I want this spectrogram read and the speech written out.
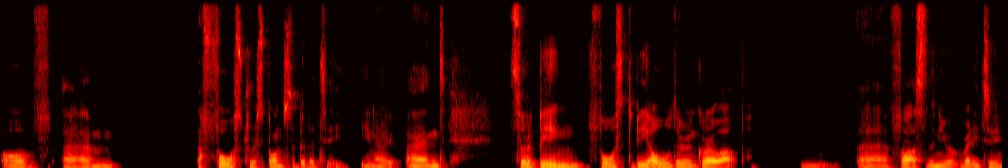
of um, a forced responsibility, you know, and sort of being forced to be older and grow up uh, faster than you were ready to.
